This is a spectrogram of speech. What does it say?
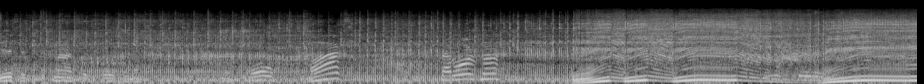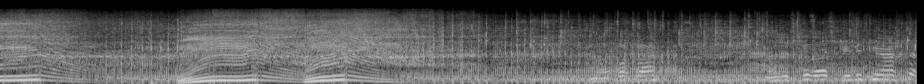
10-15 точно. Пол. Макс, осторожно. Ну, пока, можно сказать, пилить мягко.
